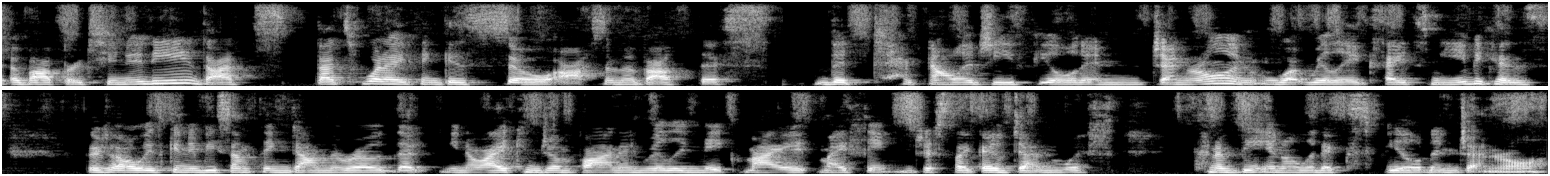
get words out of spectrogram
of opportunity that's that's what i think is so awesome about this the technology field in general and what really excites me because there's always going to be something down the road that you know i can jump on and really make my my thing just like i've done with kind of the analytics field in general.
